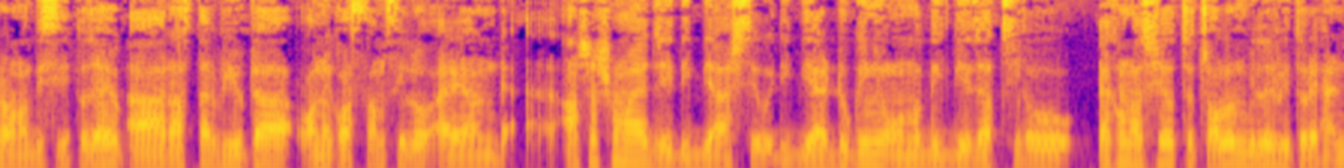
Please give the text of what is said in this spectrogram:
রওনা দিছি। তো যাই হোক রাস্তার ভিউটা অনেক অসাম ছিল অ্যান্ড আসার সময় যে দিক দিয়ে আসছি ওই দিক দিয়ে আর ঢুকিনি অন্য দিক দিয়ে যাচ্ছি। তো এখন আসছে হচ্ছে চলন বিলের ভিতরে অ্যান্ড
